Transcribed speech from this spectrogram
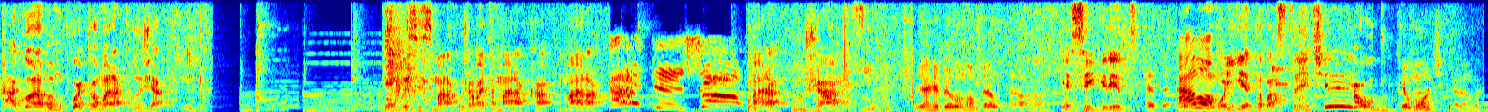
Agora vamos cortar o maracujá aqui. Vamos ver se esse maracujá vai estar tá maraca... Maraca... Maracujá zudo. Já revelou o nome dela? Não, que é segredo. É, tá. Olha, tá bastante caldo. Tem um monte, caramba.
